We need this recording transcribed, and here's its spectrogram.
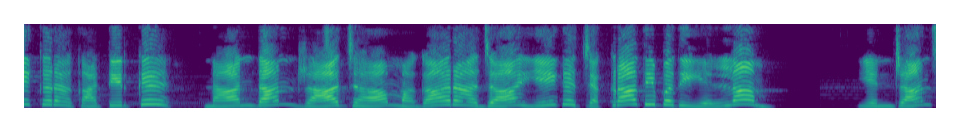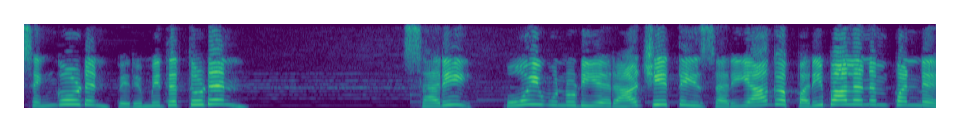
ஏக்கரா காட்டிற்கு நான் தான் ராஜா மகாராஜா ஏக சக்கராதிபதி எல்லாம் என்றான் செங்கோடன் பெருமிதத்துடன். சரி போய் உன்னுடைய ராஜ்யத்தை சரியாக பரிபாலனம் பண்ணு.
